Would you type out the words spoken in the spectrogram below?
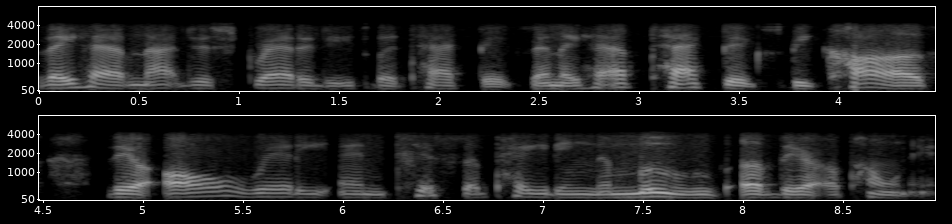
they have not just strategies but tactics. And they have tactics because they're already anticipating the move of their opponent.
